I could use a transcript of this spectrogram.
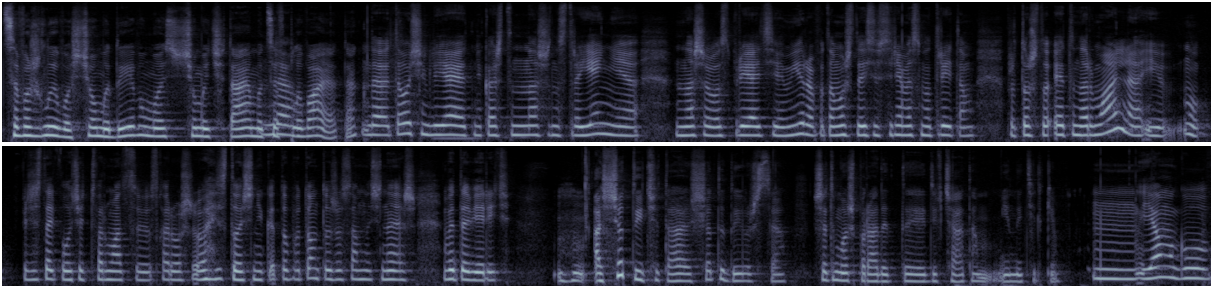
це важливо, що ми дивимося, що ми читаємо, це Да. впливає, так? Да, это очень влияет, мне кажется, на наше настроение, на наше восприятие мира, потому что если все время смотреть там про то, что это нормально, и ну, перестать получать информацию с хорошего источника, то потом ты уже сам начинаешь в это верить. Угу. А що ти читаєш, що ти дивишся? Що ти можеш порадити дівчатам і не тільки? М, Я могу,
